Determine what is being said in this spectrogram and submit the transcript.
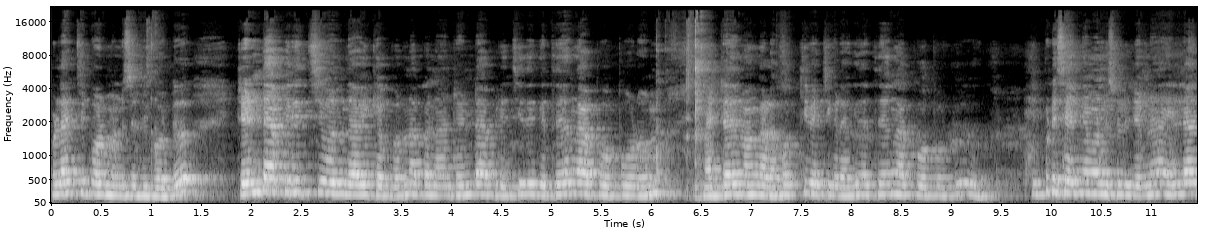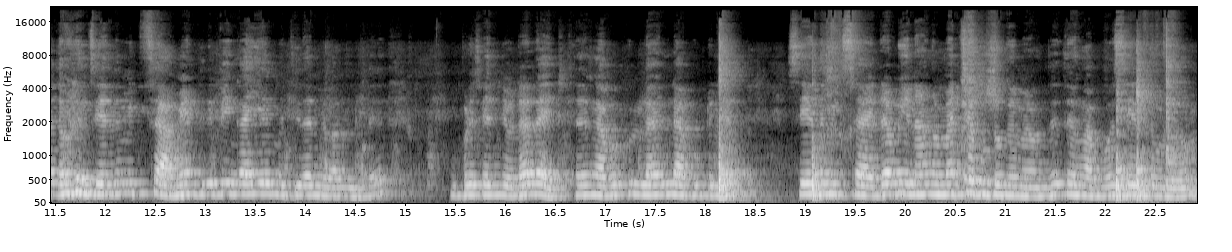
பிழைச்சி போடணும்னு சொல்லி போட்டு ரெண்டாக பிரித்து வந்து அவிக்க போகணும் அப்போ நான் ரெண்டாக பிரித்து இதுக்கு தேங்காய் பூ போடும். மற்றது மங்களை கொத்தி வச்சு கிடக்கு. இதை தேங்காய் பூ போட்டு இப்படி செஞ்சோம்னு சொல்லி சொன்னால் எல்லாத்தோடையும் சேர்ந்து மிக்ஸ் ஆகாமல் திருப்பியும் கையை வச்சு தான் வளர்ந்துட்டு இப்படி செஞ்சு விட்டா ரைட் தேங்காய் பூ ஃபுல்லாக எல்லா புட்டுலையும் சேர்ந்து மிக்ஸ் ஆகிட்டு அப்படியே நாங்கள் மற்ற புட்டுக்குமே வந்து தேங்காய் பூவை சேர்த்து விடுவோம்.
